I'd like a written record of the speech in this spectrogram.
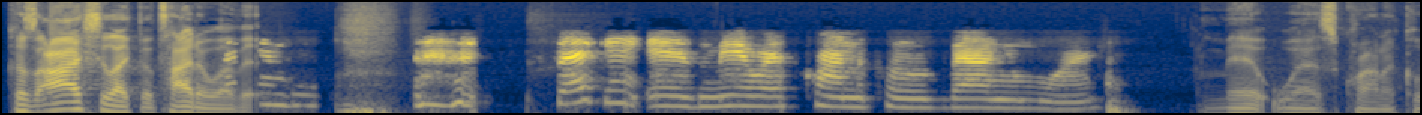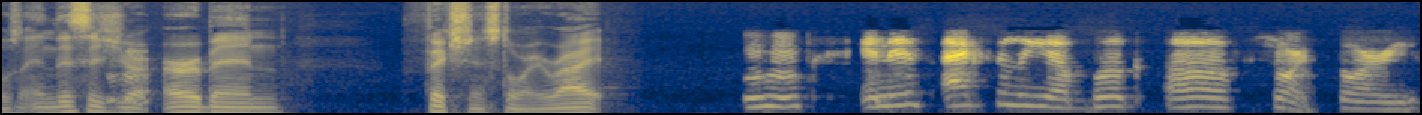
Because I actually like the title of it. second is Midwest Chronicles Volume One. Midwest Chronicles. And this is mm-hmm. your urban fiction story, right? Mm-hmm. And it's actually a book of short stories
